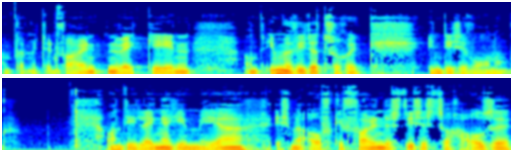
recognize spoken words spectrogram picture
und dann mit den Freunden weggehen und immer wieder zurück in diese Wohnung. Und je länger, je mehr ist mir aufgefallen, dass dieses Zuhause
